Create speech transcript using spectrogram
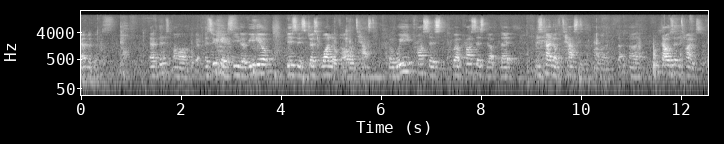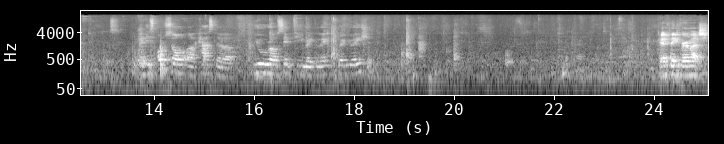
Evidence. Evidence, uh, as you can see the video, this is just one of our tests. But we process, well, process the, the, this kind of test uh, uh, thousand times. And it's also uh, passed the Euro safety regula regulation. Okay, thank you very much.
